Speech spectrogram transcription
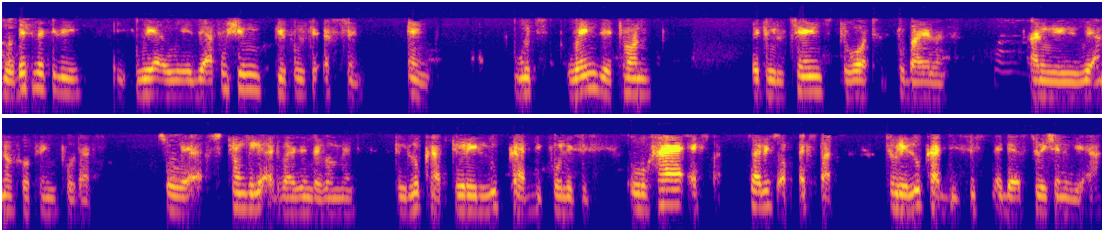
So definitely, we are, we, they are pushing people to extreme end, which when they turn, it will change to what? To violence. And we, we are not hoping for that. So we are strongly advising the government to look at, to relook at the policies or hire experts, service of experts to relook at the, the situation we are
